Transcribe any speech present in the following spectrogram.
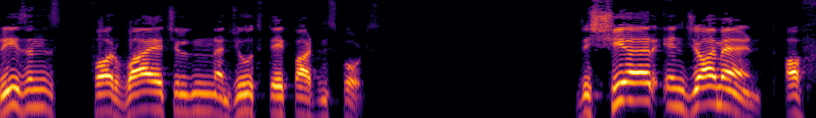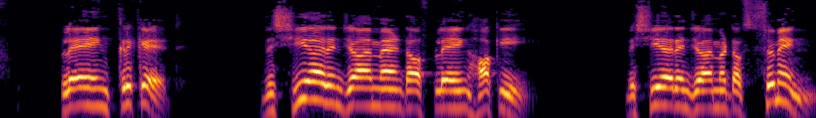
reasons for why children and youth take part in sports the sheer enjoyment of playing cricket, the sheer enjoyment of playing hockey, the sheer enjoyment of swimming,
